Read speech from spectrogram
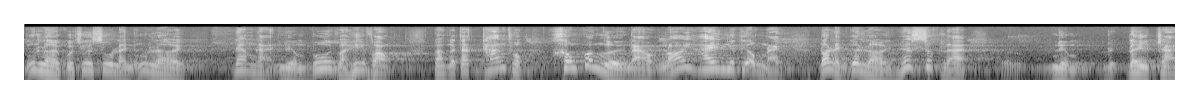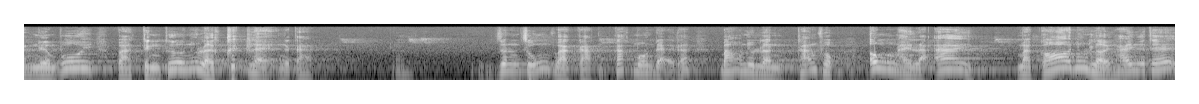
những lời của Chúa Giêsu là những lời đem lại niềm vui và hy vọng và người ta thán phục không có người nào nói hay như cái ông này. Đó là những cái lời hết sức là ừ, niềm, đầy tràn niềm vui và tình thương, những lời khích lệ người ta. Dân chúng và cả các môn đệ đó, bao nhiêu lần thán phục, ông này là ai? Mà có những lời hay như thế,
